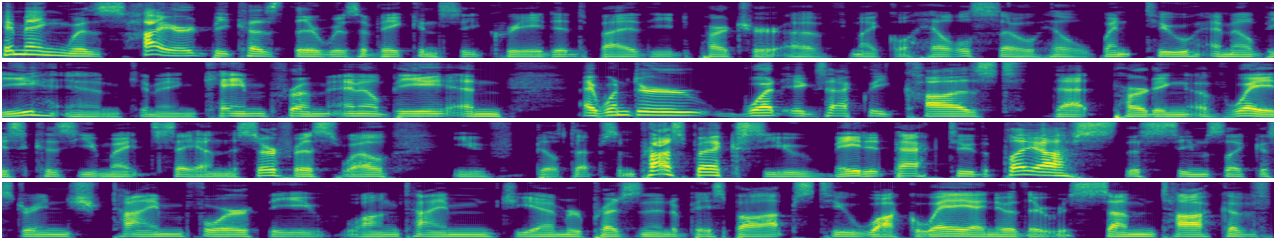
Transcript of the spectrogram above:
Kim Ng was hired because there was a vacancy created by the departure of Michael Hill. So Hill went to MLB and Kim Ng came from MLB. And I wonder what exactly caused that parting of ways, because you might say on the surface, well, you've built up some prospects, you made it back to the playoffs. This seems like a strange time for the longtime GM or president of baseball ops to walk away. I know there was some talk of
